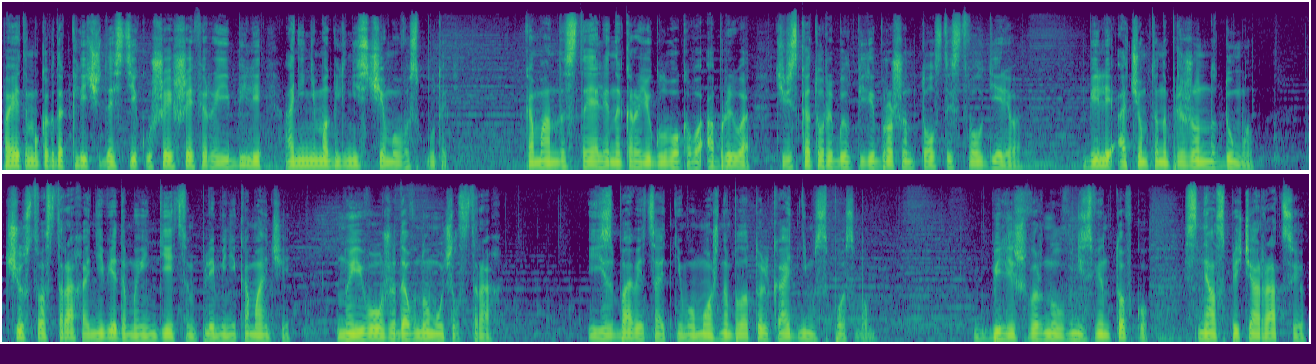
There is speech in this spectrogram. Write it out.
Поэтому, когда клич достиг ушей Шефера и Билли, они не могли ни с чем его спутать. Команда стояли на краю глубокого обрыва, через который был переброшен толстый ствол дерева. Билли о чем-то напряженно думал. Чувство страха неведомо индейцам племени Команчей, но его уже давно мучил страх – и избавиться от него можно было только одним способом. Билли швырнул вниз винтовку, снял с плеча рацию,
